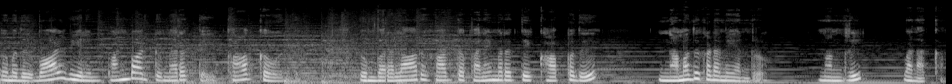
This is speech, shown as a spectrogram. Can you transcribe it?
எமது வாழ்வியலின் பண்பாட்டு மரத்தை காக்க வேண்டும். எம் வரலாறு காத்த பனைமரத்தை காப்பது நமது கடமை அன்று. நன்றி வணக்கம்.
